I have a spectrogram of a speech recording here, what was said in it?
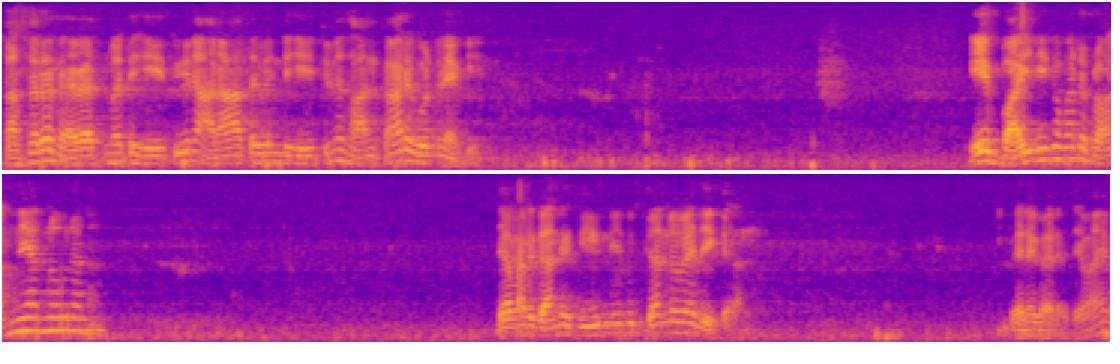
සසර පැවැත්මට හේතු වෙන අනාථ වෙන්න හේතු වෙන සංකාර ගොඩ නැගෙන්නේ. ඒ බයින් එක මට ප්‍රශ්නයක් නොවුණා නේද? දැන් මට ගන්න තීරණයකුත් ගන්න ඕනේ දෙයක් ගන්න. බැන ගන්න තමයි.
